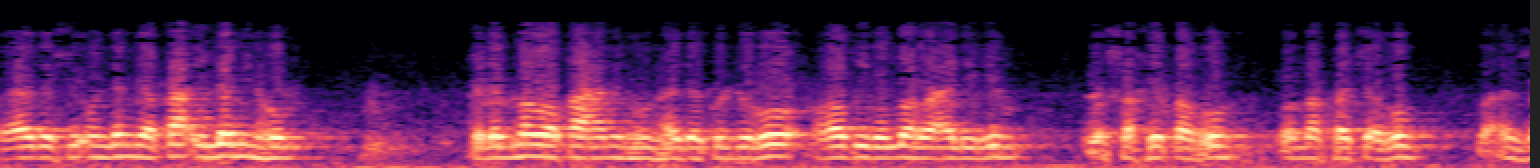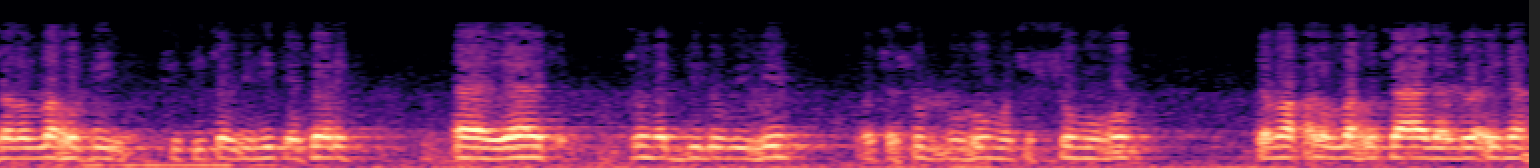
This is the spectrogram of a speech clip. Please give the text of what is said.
فهذا شيء لم يقع إلا منهم. فلما وقع منهم هذا كله غضب الله عليهم وسخطهم ومقتهم وأنزل الله في, في كتابه كذلك آيات تندد بهم وتسبهم وتشتمهم. كما قال الله تعالى لعن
